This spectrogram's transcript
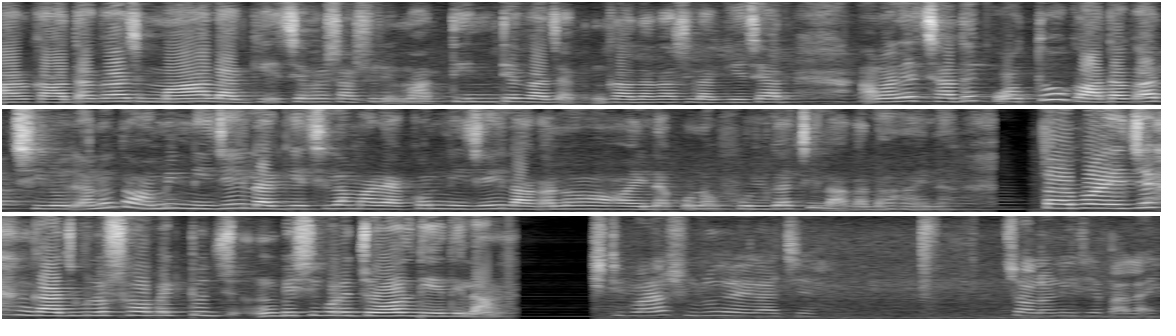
আর গাঁদা গাছ মা লাগিয়েছে, আমার শাশুড়ি মা, তিনটে গাঁদা গাঁদা গাছ লাগিয়েছে। আর আমাদের ছাদে কত গাঁদা গাছ ছিল জানো তো? আমি নিজেই লাগিয়েছিলাম আর এখন নিজেই লাগানো হয় না। কোনো ফুল গাছই লাগানো হয় না। তারপর এই যে গাছগুলো সব একটু বেশি করে জল দিয়ে দিলাম। বৃষ্টি পড়া শুরু হয়ে গেছে। চলো নিচে পালাই।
